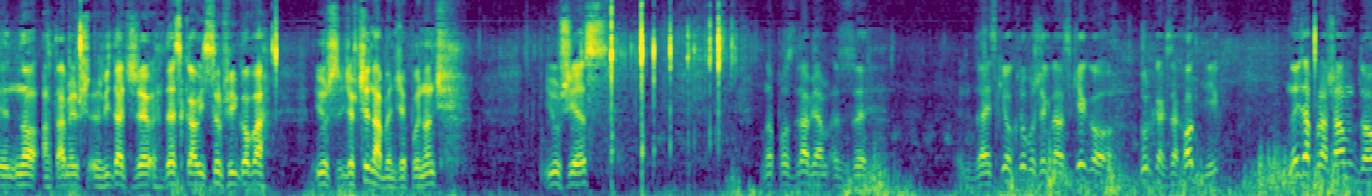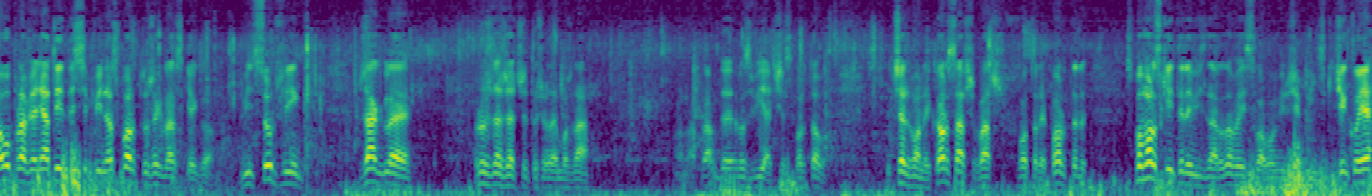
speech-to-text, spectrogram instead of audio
Y, No, a tam już widać, że deska i surfingowa już dziewczyna będzie płynąć. Już jest. No pozdrawiam z Gdańskiego Klubu Żeglarskiego w Górkach Zachodnich. No i zapraszam do uprawiania tej dyscypliny sportu żeglarskiego. Windsurfing, żagle, różne rzeczy tu się można naprawdę rozwijać się sportowo. Czerwony Korsarz, wasz fotoreporter z Pomorskiej Telewizji Narodowej Sławomir Ziepliński. Dziękuję.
